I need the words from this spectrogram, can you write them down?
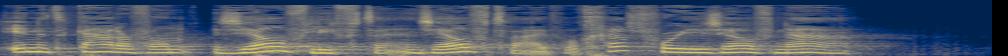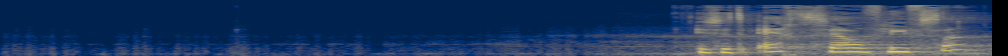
in het kader van zelfliefde en zelftwijfel, ga eens voor jezelf na. Is het echt zelfliefde?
